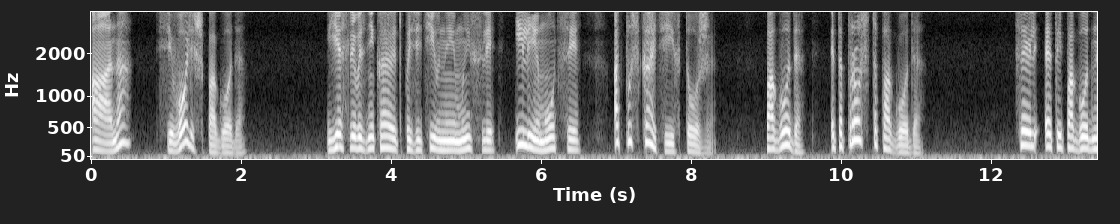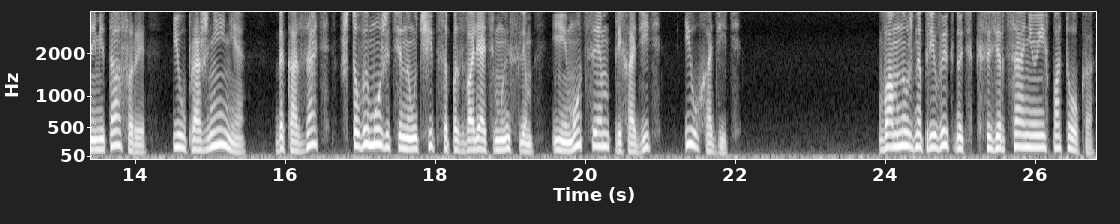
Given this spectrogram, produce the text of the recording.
а она всего лишь погода. Если возникают позитивные мысли или эмоции, отпускайте их тоже. Погода — это просто погода. Цель этой погодной метафоры и упражнения — доказать, что вы можете научиться позволять мыслям и эмоциям приходить и уходить. Вам нужно привыкнуть к созерцанию их потока,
